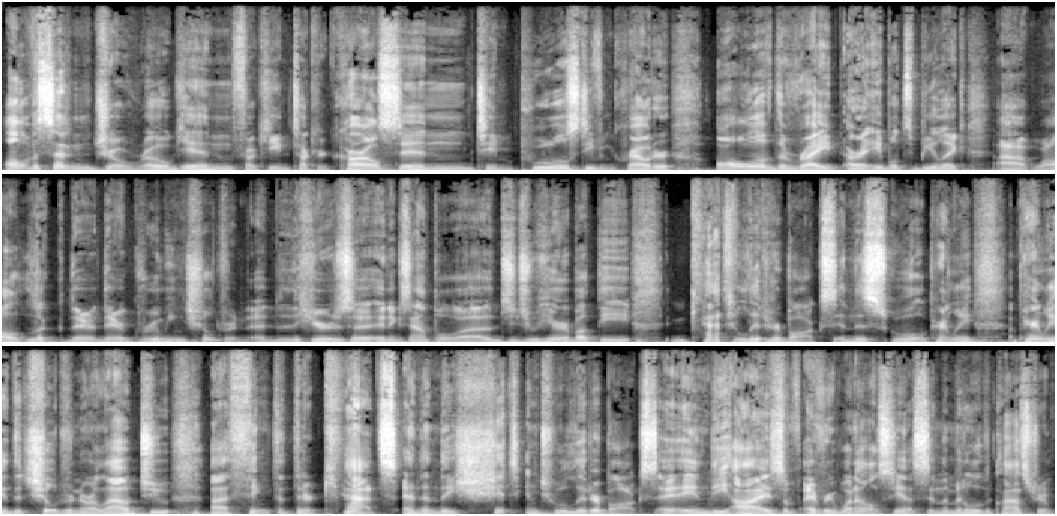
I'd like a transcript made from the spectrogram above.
All of a sudden, Joe Rogan, fucking Tucker Carlson, Tim Pool, Steven Crowder, all of the right are able to be like, uh, well, look, they're they're grooming children. Uh, here's uh, an example. Uh, did you hear about the cat litter box in this school? Apparently, apparently the children are allowed to uh, think that they're cats, and then they shit into a litter box uh, in the eyes of everyone else. Yes, in the middle of the classroom,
